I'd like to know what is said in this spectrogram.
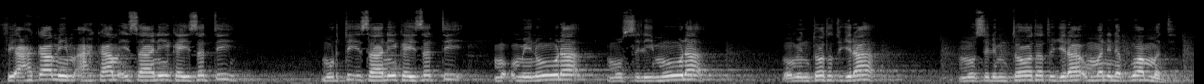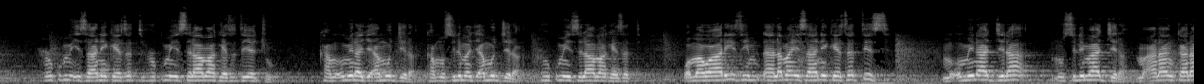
في أحكامهم أحكام إساني كيستي مرتي إساني كيستي مؤمنون مسلمون مؤمن توتا تجرا مسلم توتا تجرا أمني نبي محمد حكم إساني كيست حكم إسلاما كيست يجو كمؤمن جاء مجرى كمسلم جاء مجرى حكم إسلاما كيست ومواريثهم لما إساني كيستس مؤمنات جرا مسلمات جرا معناه كان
